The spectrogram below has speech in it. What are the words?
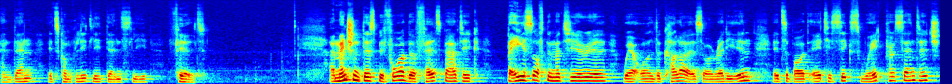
and then it's completely densely filled. I mentioned this before, the feldspathic base of the material where all the color is already in. It's about 86 weight percentage.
